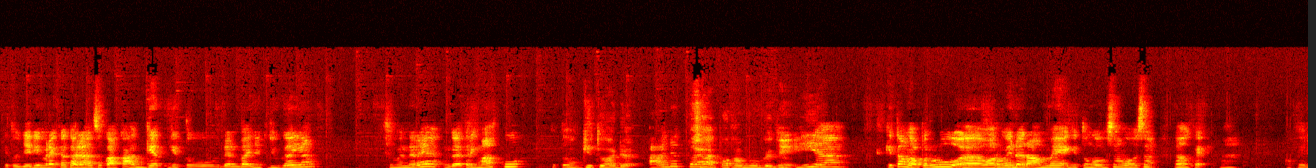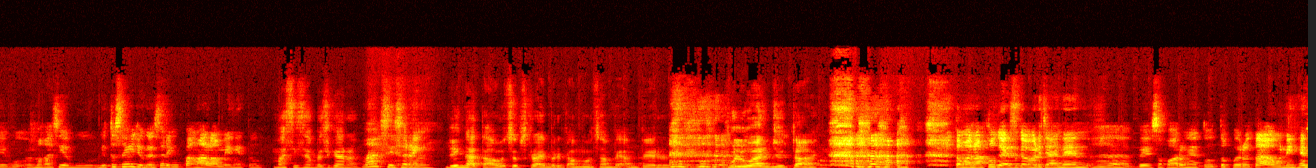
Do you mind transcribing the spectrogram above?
gitu. Jadi mereka kadang suka kaget gitu dan banyak juga yang sebenarnya nggak terima aku gitu. Oh gitu ada. Ada pak. Siapa kamu gitu? Eh, iya kita nggak perlu eh, warungnya udah rame gitu nggak usah nggak usah. Nah kayak nah, oke deh bu, makasih ya bu. Gitu saya juga sering pak ngalamin itu. Masih sampai sekarang. Masih sering. Dia nggak tahu subscriber kamu sampai hampir puluhan juta. Teman aku kayak suka bercandain, ah, besok warungnya tutup baru tahu nih kan.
